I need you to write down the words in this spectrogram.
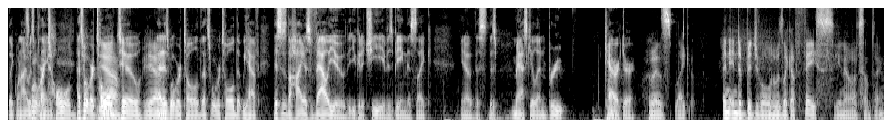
like when I was what we're playing, told. That's what we're told Yeah. too. Yeah. that is what we're told. That's what we're told that we have. This is the highest value that you could achieve is being this like, you know, this this masculine brute character. Who is like an individual who is like a face, you know, of something.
